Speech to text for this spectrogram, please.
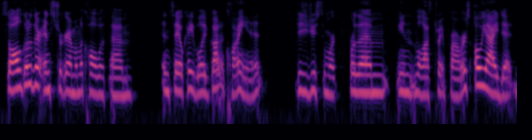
So I'll go to their Instagram on the call with them and say, okay, well, you've got a client. Did you do some work for them in the last 24 hours? Oh, yeah, I did.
